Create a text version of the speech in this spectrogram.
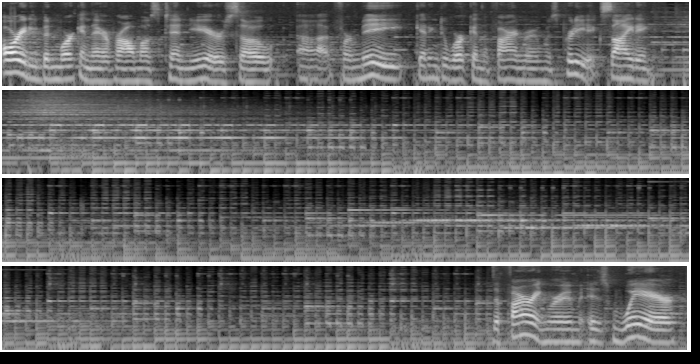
already been working there for almost 10 years, so uh, for me, getting to work in the firing room was pretty exciting. The firing room is where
